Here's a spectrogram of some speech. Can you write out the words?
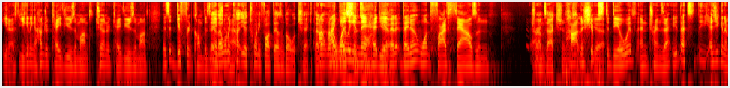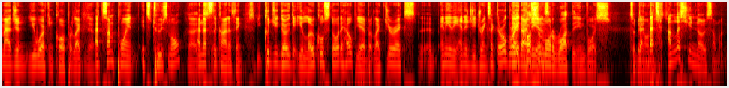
you know, if you're getting 100k views a month, 200k views a month, there's a different conversation. Yeah, they want to cut you a twenty five thousand dollar check. They don't want to Ideally, waste in the their time. head, yeah, They, they don't want 5,000 transactions, partnerships yeah. to deal with and transact. That's as you can imagine. You work in corporate. Like Yeah. at some point, it's too small, No, and that's the kind of thing. Could you go get your local store to help? Yeah, but like Durex, uh, any of the energy drinks, like they're all great it costs ideas. them more to write the invoice. To be That- honest, that's unless you know someone.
